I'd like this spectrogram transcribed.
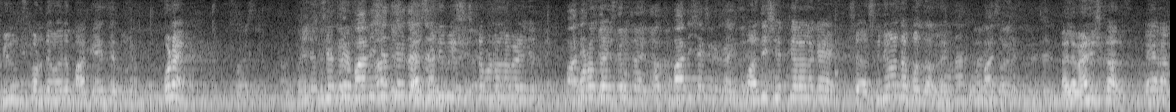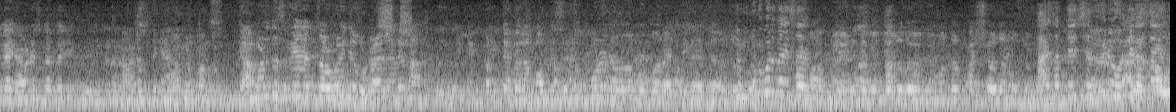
फिल्म स्पर्धेमध्ये भाग घ्यायचे कोण आहे शेतकरी बाधित शेतकरी त्यासाठी. मी शिष्टमंडळाला वेळ देते बाधित? शेतकरी- बाधित शेतकऱ्याला काय सिनेमा चाललाय नाही, बाधित शेतकरी. पहिले व्हॅनिश कर. राखाय व्हॅनिश कर त्याची त्यामुळे तर सगळे चळवळीचे घोटाळे झाले ना. प्रत्येक वेळेला पब्लिसिटी कोणी ठरवलं बरोबर आहे साहेब. पाचशे जण होते. नाही साहेब ते शेतकरी होते का साहेब?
